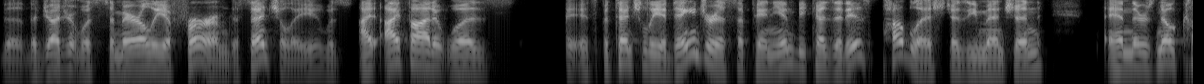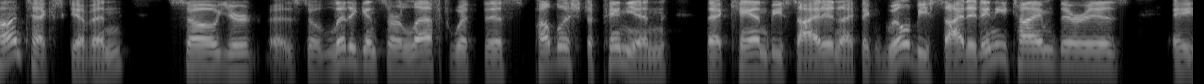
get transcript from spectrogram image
the, the judgment was summarily affirmed. Essentially, it was I, I thought it was it's potentially a dangerous opinion because it is published, as you mentioned, and there's no context given. So you're uh, so litigants are left with this published opinion that can be cited, and I think will be cited anytime there is a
